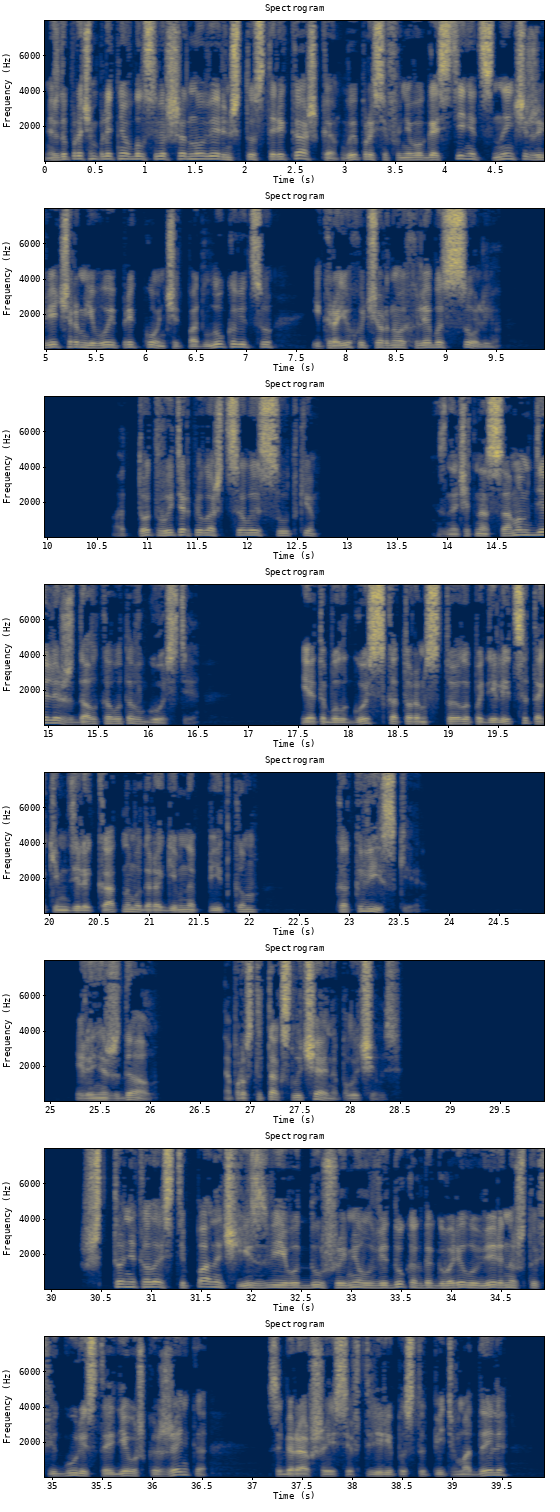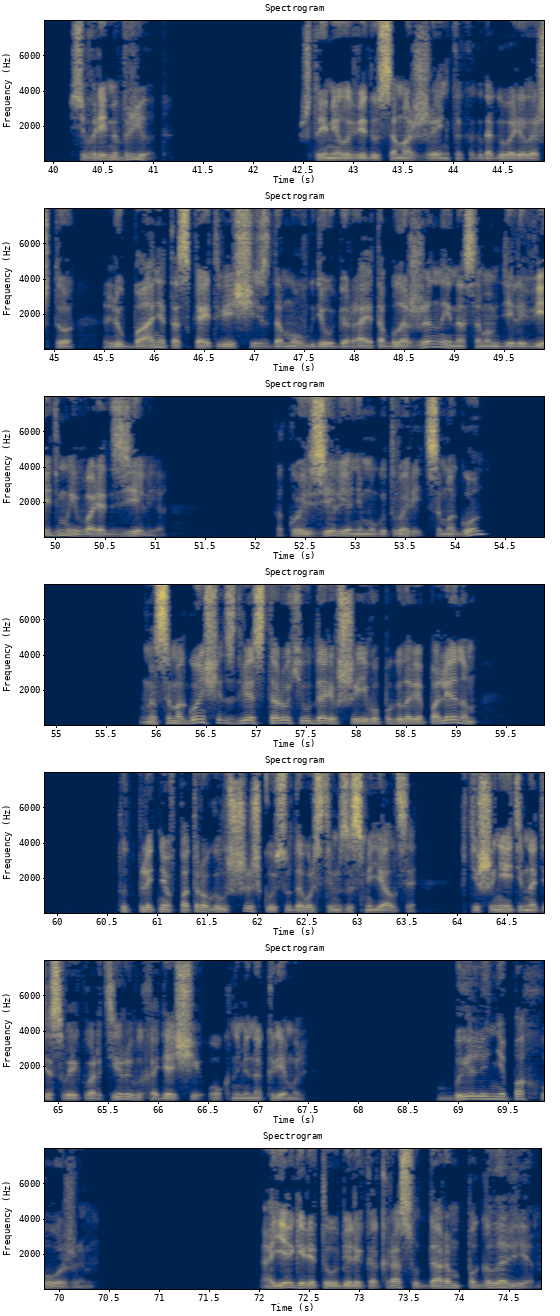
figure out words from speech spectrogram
Между прочим, Плетнев был совершенно уверен, что старикашка, выпросив у него гостиниц, нынче же вечером его и прикончит под луковицу и краюху черного хлеба с солью. А тот вытерпел аж целые сутки. Значит, на самом деле ждал кого-то в гости. И это был гость, с которым стоило поделиться таким деликатным и дорогим напитком, как виски. Или не ждал, а просто так случайно получилось. Что Николай Степанович, язви его душу, имел в виду, когда говорил уверенно, что фигуристая девушка Женька, собиравшаяся в Твери поступить в модели, все время врет? Что имела в виду сама Женька, когда говорила, что Любаня таскает вещи из домов, где убирает, облаженные на самом деле ведьмы и варят зелья? Какое зелье они могут варить? Самогон? На самогонщиц две старухи, ударившие его по голове поленом, — Тут Плетнев потрогал шишку и с удовольствием засмеялся в тишине и темноте своей квартиры, выходящей окнами на Кремль. Были не похожи. А егеря-то убили как раз ударом по голове.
